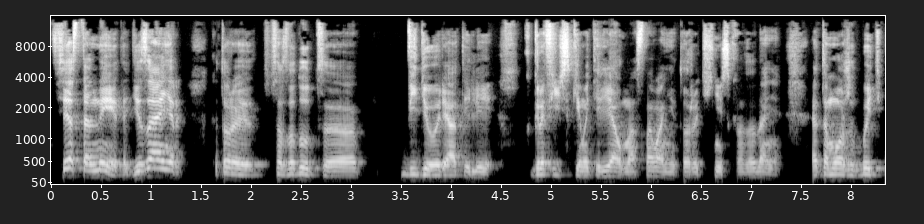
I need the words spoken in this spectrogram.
Все остальные это дизайнер, которые создадут э, видеоряд или графический материал на основании тоже технического задания. Это может быть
